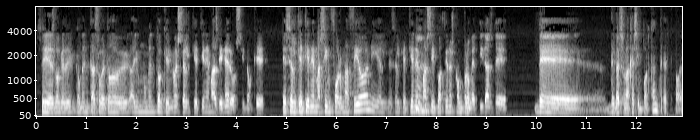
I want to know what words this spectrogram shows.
Sí, es lo que comentas, sobre todo hay un momento que no es el que tiene más dinero, sino que es el que tiene más información y el, es el que tiene mm. más situaciones comprometidas de, de, de personajes importantes. No,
